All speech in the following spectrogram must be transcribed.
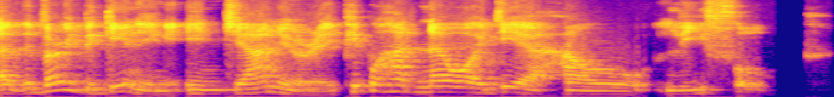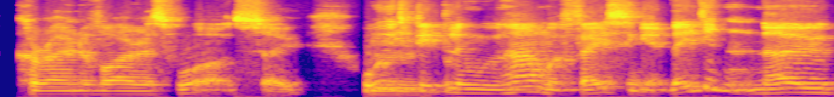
at the very beginning in January, people had no idea how lethal coronavirus was. So all mm. these hmm. people in Wuhan were facing it. They didn't know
